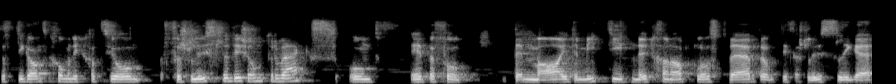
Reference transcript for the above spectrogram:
dass die ganze Kommunikation verschlüsselt ist unterwegs und eben von dem Mann in der Mitte nicht kann abgelost werden und die Verschlüsselungen,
